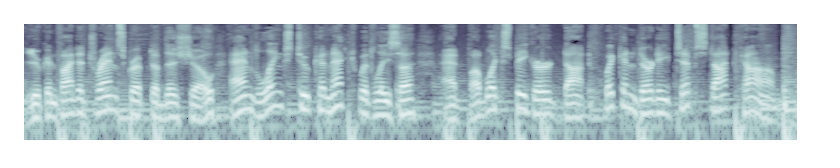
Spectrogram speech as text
You can find a transcript of this show and links to connect with Lisa at publicspeaker.quickanddirtytips.com.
